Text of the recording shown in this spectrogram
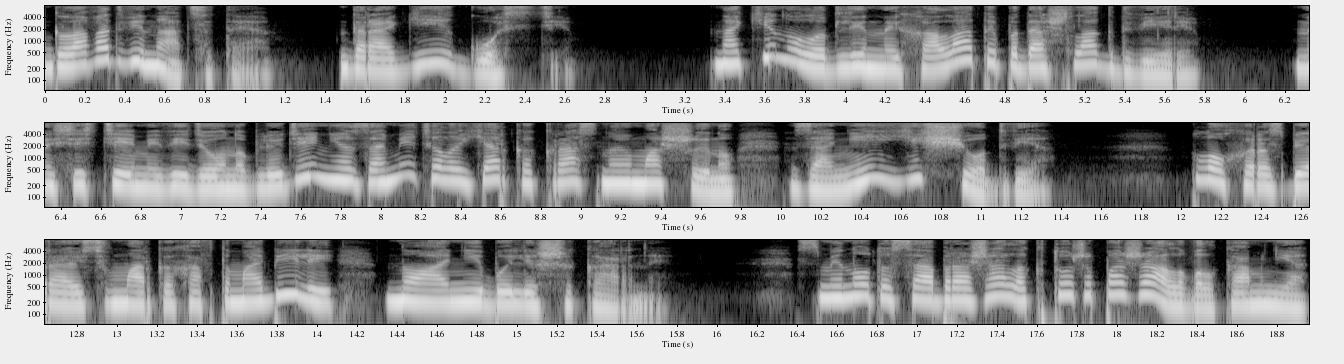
Глава 12. Дорогие гости. Накинула длинный халат и подошла к двери. На системе видеонаблюдения заметила ярко-красную машину, за ней еще две. Плохо разбираюсь в марках автомобилей, но они были шикарны. С минуту соображала, кто же пожаловал ко мне,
